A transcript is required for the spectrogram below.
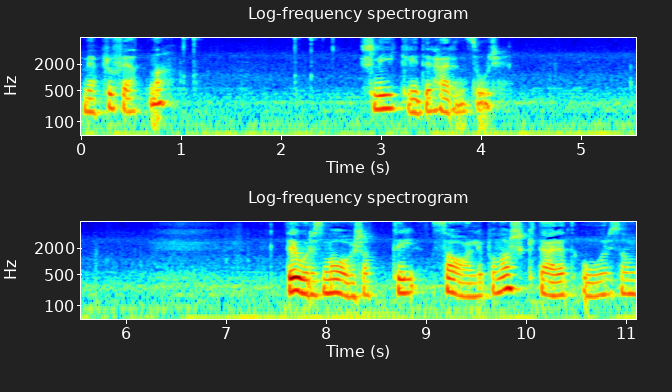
med profetene. Slik lyder Herrens ord. Det ordet som er oversatt til 'salig' på norsk, det er et ord som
